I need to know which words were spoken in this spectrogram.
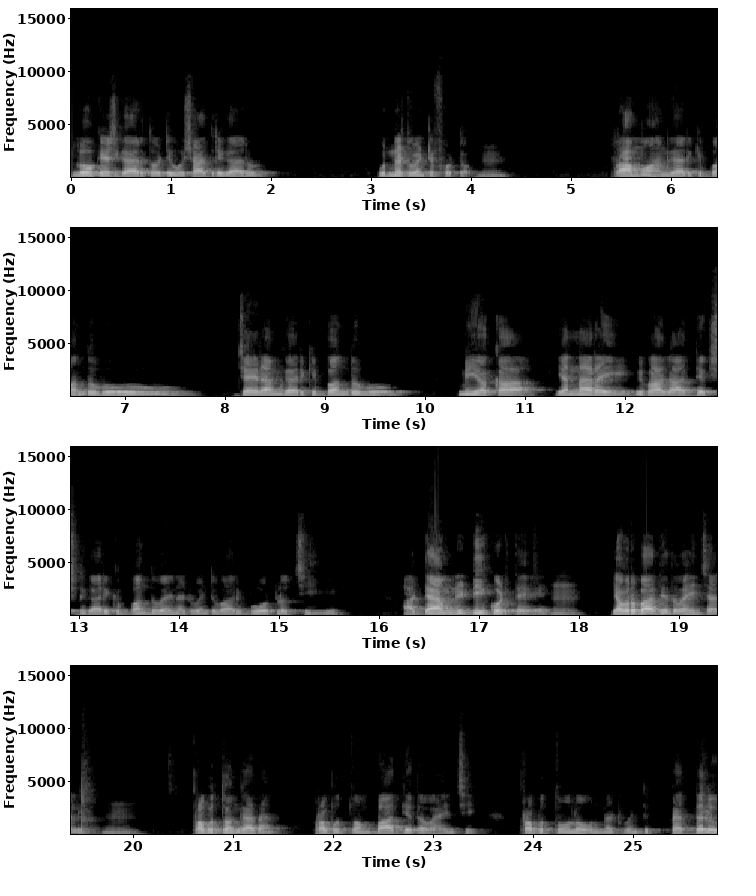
లోకేష్ గారితోటి ఉషాద్రి గారు ఉన్నటువంటి ఫోటో. రామ్మోహన్ గారికి బంధువు జయరాం గారికి బంధువు మీ యొక్క ఎన్ఆర్ఐ విభాగ అధ్యక్షుడి గారికి బంధువైనటువంటి వారి బోట్లు వచ్చి ఆ డ్యామ్ని ఢీ కొడితే. ఎవరు బాధ్యత వహించాలి. ప్రభుత్వం కాదా ప్రభుత్వం బాధ్యత వహించి ప్రభుత్వంలో ఉన్నటువంటి పెద్దలు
